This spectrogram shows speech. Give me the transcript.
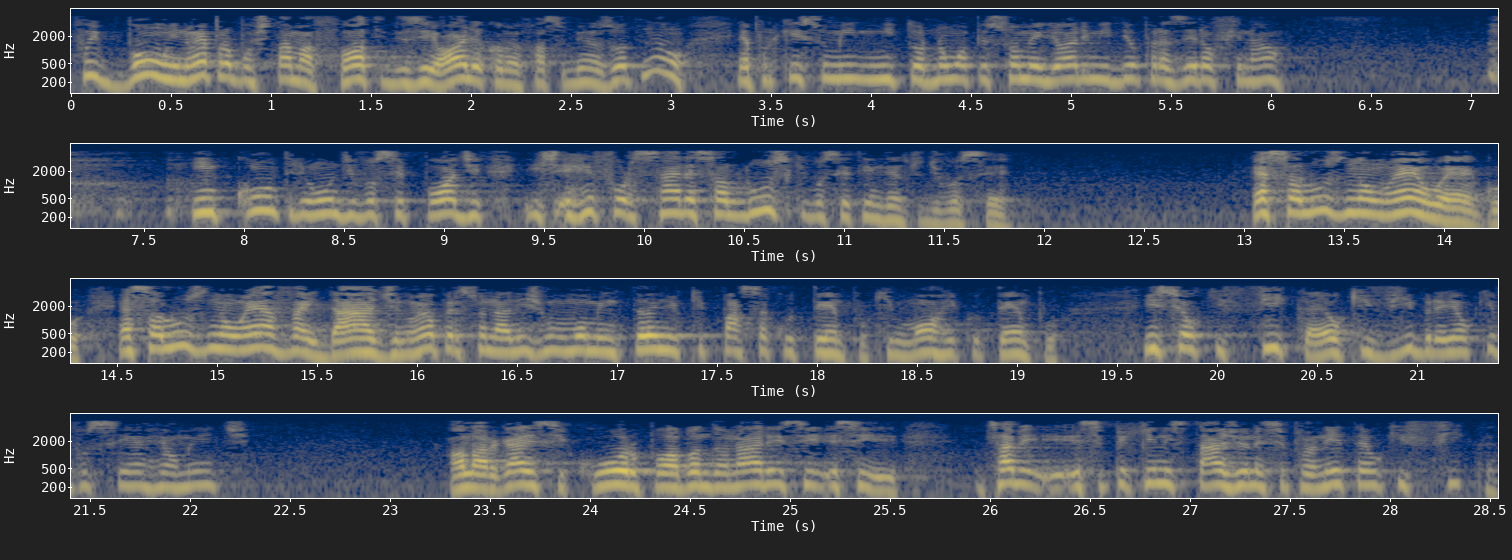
Foi bom, e não é para postar uma foto e dizer, olha como eu faço bem aos outros. Não, é porque isso me, me tornou uma pessoa melhor e me deu prazer ao final. Encontre onde você pode reforçar essa luz que você tem dentro de você. Essa luz não é o ego, essa luz não é a vaidade, não é o personalismo momentâneo que passa com o tempo, que morre com o tempo. Isso é o que fica, é o que vibra e é o que você é realmente. Ao largar esse corpo, ao abandonar esse, esse, sabe, esse pequeno estágio nesse planeta, é o que fica.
